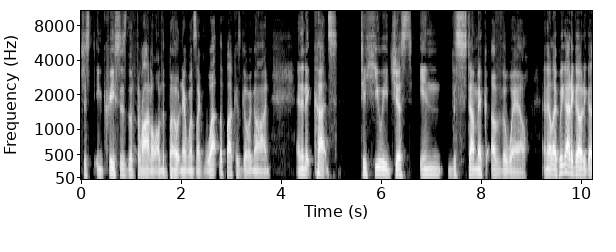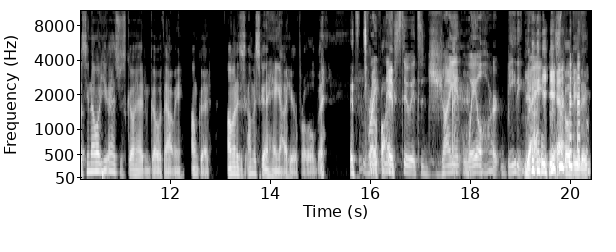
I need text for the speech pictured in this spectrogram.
just increases the throttle on the boat. And everyone's like, what the fuck is going on? And then it cuts to Hughie just in the stomach of the whale. And they're like, we got to go. And he goes, you know what? You guys just go ahead and go without me. I'm good. I'm going to just, I'm just going to hang out here for a little bit. It's right next to its giant whale heart beating. yeah, right? it's Yeah. still beating.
